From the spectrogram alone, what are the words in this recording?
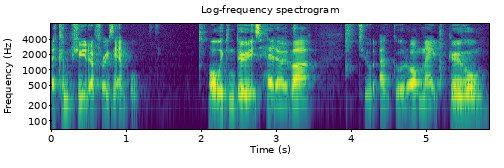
a computer, for example what we can do is head over to our good old mate Google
